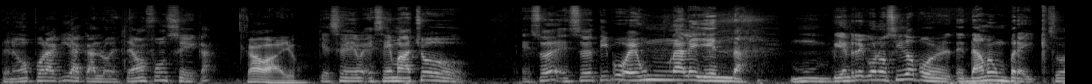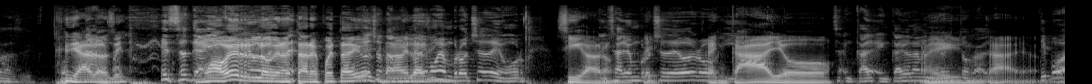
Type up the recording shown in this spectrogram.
Tenemos por aquí a Carlos Esteban Fonseca, Caballo. que ese, ese macho, eso, ese tipo es una leyenda. mm, Bien reconocido por eh, Dame un Break. Eso es así. Diablo, Batman. sí. Eso de Vamos ahí a ver lo que nuestra respuesta De digo. hecho, también lo vimos así. en broche de oro. Sí, cabrón. Él salió en broche de oro En y- callo. O sea, en, Cayo, en Cayo también yo he visto. Cayo. Tipo,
